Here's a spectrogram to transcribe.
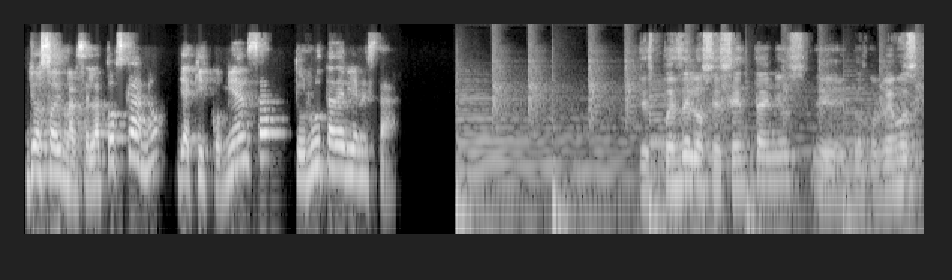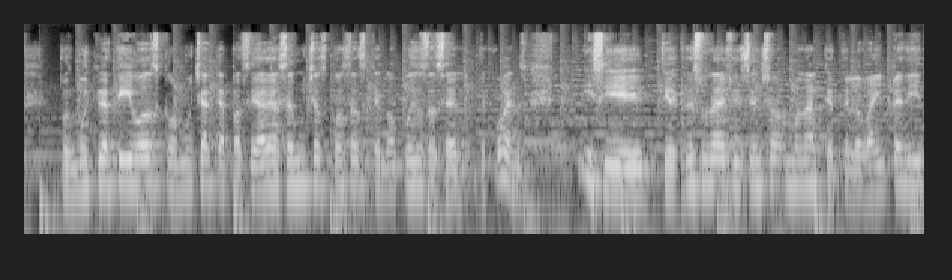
Yo soy Marcela Toscano y aquí comienza tu ruta de bienestar. Después de los 60 años eh, nos volvemos pues muy creativos, con mucha capacidad de hacer muchas cosas que no puedes hacer de jóvenes. Y si tienes una deficiencia hormonal que te lo va a impedir,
